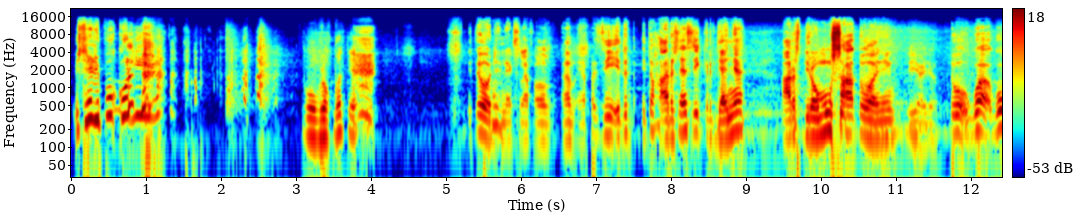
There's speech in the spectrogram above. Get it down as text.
istrinya dipukul Iya. Goblok banget ya. itu the next level um, apa sih itu itu harusnya sih kerjanya harus di Romusa tuh anjing Iya, iya. tuh gua gua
